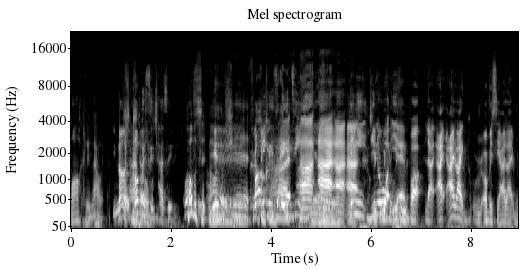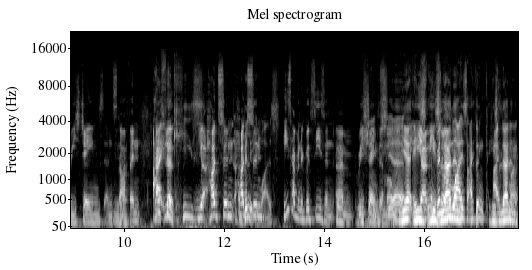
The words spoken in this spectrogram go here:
Barkley allow mm. it? No, Just. Kovacic has it. Kovacic. Oh, Yeah. shit. Barkley's 18. aye, aye, aye, do you know what? yeah, but like I, I like obviously I like Reece James and stuff, and like look, he's- yeah, Hudson, Hudson, wise. he's having a good season. Um, Reece James, James, at the moment. yeah, he's, I mean, he's Ability-wise, learning. I the- think I he's learning.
